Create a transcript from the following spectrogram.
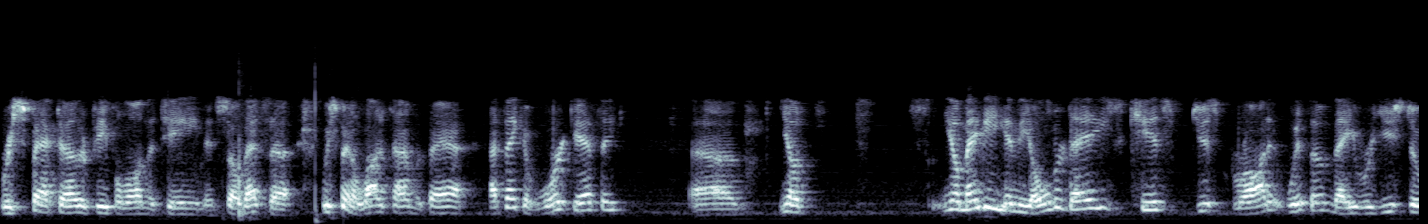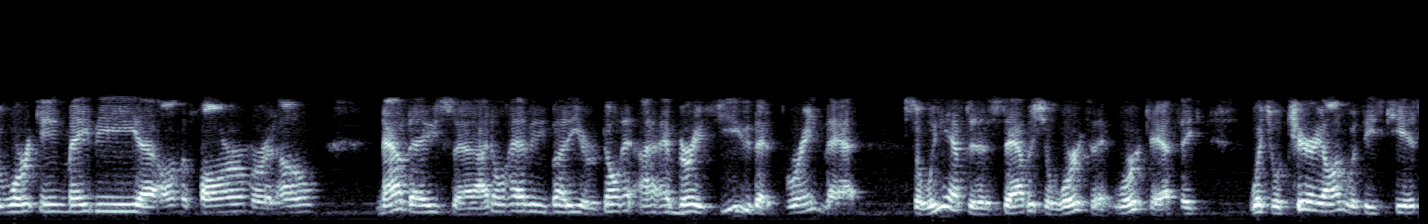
respect other people on the team. And so that's a we spend a lot of time with that. I think of work ethic. Uh, you know, you know, maybe in the older days, kids just brought it with them. They were used to working maybe uh, on the farm or at home. Nowadays, uh, I don't have anybody or don't have, I have very few that bring that. So we have to establish a work that work ethic, which will carry on with these kids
